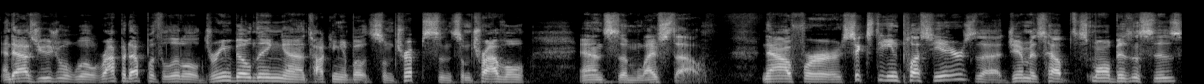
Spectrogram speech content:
And as usual, we'll wrap it up with a little dream building, uh, talking about some trips and some travel and some lifestyle. Now, for 16 plus years, uh, Jim has helped small businesses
